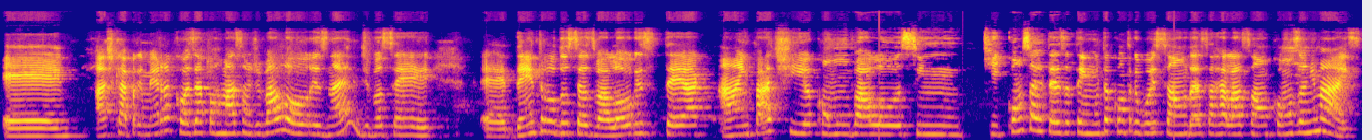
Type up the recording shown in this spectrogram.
É, acho que a primeira coisa é a formação de valores, né? De você, é, dentro dos seus valores, ter a, a, empatia como um valor, assim, que com certeza tem muita contribuição dessa relação com os animais.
